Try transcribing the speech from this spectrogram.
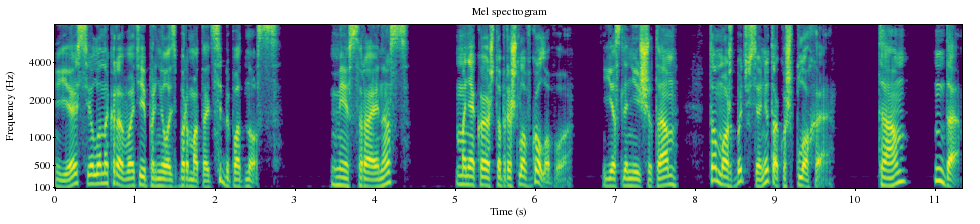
Я села на кровати и принялась бормотать себе под нос. «Мисс Райнос?» Мне кое-что пришло в голову. Если не ищу там, то, может быть, всё не так уж плохо. Там? Да.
